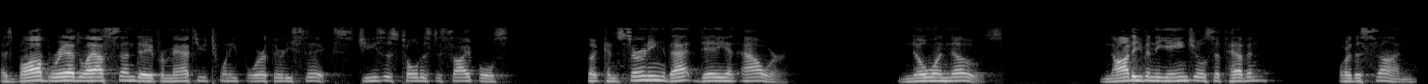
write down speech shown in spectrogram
As Bob read last Sunday from Matthew 24:36, Jesus told his disciples, "But concerning that day and hour, no one knows, not even the angels of heaven or the Son,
